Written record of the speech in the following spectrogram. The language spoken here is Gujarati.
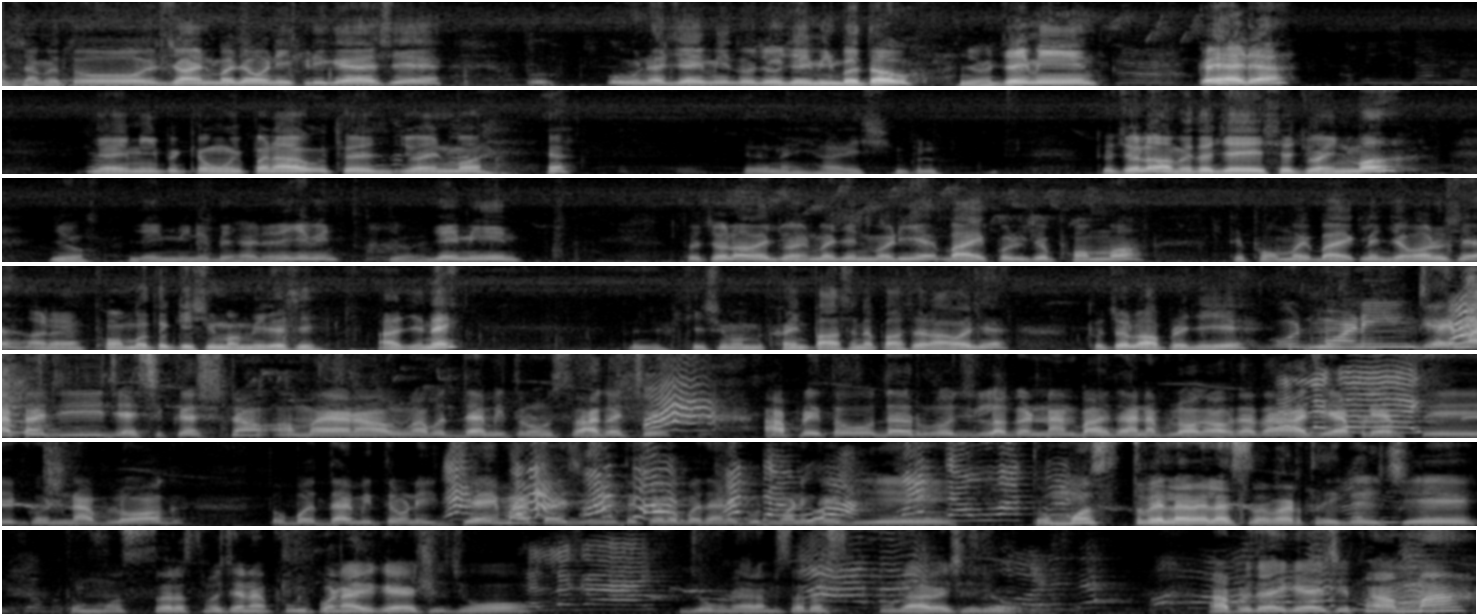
ગાઈસ અમે તો જાનમાં જવા નીકળી ગયા છે હું ને જયમીન, તો જો જયમીન બતાવું. જો, જયમીન, કઈ હેડ્યા? જયમીન કે હું પણ આવું તો જોઈનમાં, હે? એ તો નહીં, હારી છું પેલું. તો ચલો, અમે તો જઈએ છીએ જોઈનમાં. જો, જયમીને બે હેડે નહીં જયમીન? જો, જયમીન. તો ચલો, હવે જોઈનમાં જઈને મળીએ. બાઇક પડ્યું છે ફોર્મમાં. તે ફોર્મમાં બાઇક લઈને જવાનું છે અને ફોર્મમાં તો કિશુ મમ્મી રહેશે આજે, નહીં? કિશન મમ્મી ખાઈને પાછળ ને પાછળ આવે છે. તો ચલો આપણે જઈએ. ગુડ મોર્નિંગ જય માતાજી, જય શ્રી કૃષ્ણ. અમારા બધા મિત્રોનું સ્વાગત છે. આપણે તો દરરોજ લગ્નના બધાના બ્લોગ આવતા હતા. આજે આપણે આવશે ઘરના બ્લોગ તો બધા મિત્રોને જય માતાજી. તો ચલો બધાને ગુડ મોર્નિંગ કહી દઈએ. તો મસ્ત વહેલા વહેલા સવાર થઈ ગઈ છે. તો મસ્ત સરસ મજાના ફૂલ પણ આવી ગયા છે. જુઓ. જો ઉનાળામાં સરસ ફૂલ આવે છે જો આપણે તો આવી ગયા છીએ ફાર્મમાં.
